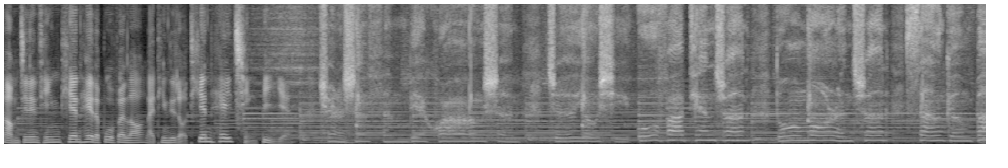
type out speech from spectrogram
那我们今天听《天黑》的部分喽，来听这首《天黑请闭眼》。确认身份，别慌神，这游戏无法天真，多么认真，三更半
